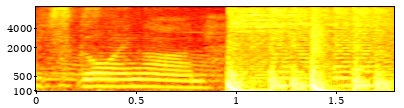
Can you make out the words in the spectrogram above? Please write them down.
keeps going on.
